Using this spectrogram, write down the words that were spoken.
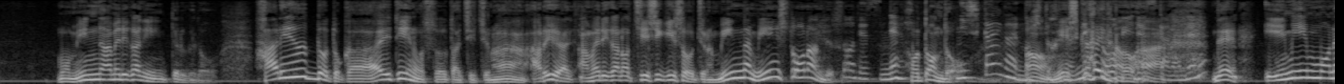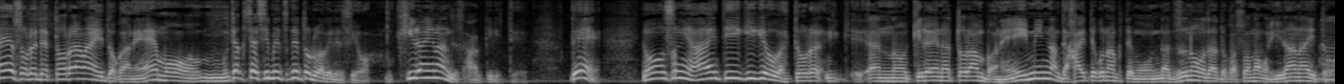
もうみんなアメリカに行ってるけど、ハリウッドとか IT の人たちっていうのは、あるいはアメリカの知識層っていうのはみんな民主党なんです。そうですね。ほとんど。西海岸の人が、ね、西海岸は、ね、で、移民もね、それで取らないとかね、もう、むちゃくちゃ締め付けとるわけですよ。嫌いなんです、はっきり言って。で、要するに IT 企業がトラあの嫌いなトランプはね、移民なんて入ってこなくても、頭脳だとかそんなもんいらないと。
